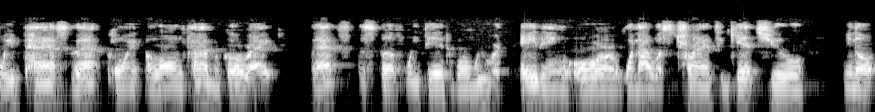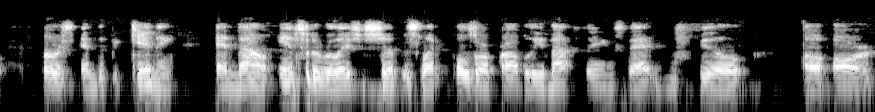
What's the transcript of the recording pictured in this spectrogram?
we passed that point a long time ago, right? That's the stuff we did when we were dating or when I was trying to get you, you know, first in the beginning. And now into the relationship is like those are probably not things that you feel uh, are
